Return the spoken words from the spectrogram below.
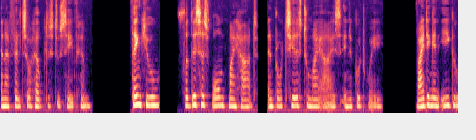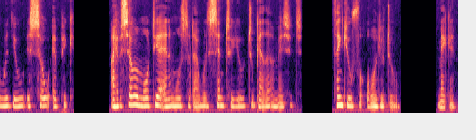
and I felt so helpless to save him. Thank you, for this has warmed my heart and brought tears to my eyes in a good way. Riding an eagle with you is so epic. I have several more dear animals that I will send to you to gather a message. Thank you for all you do. Megan.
